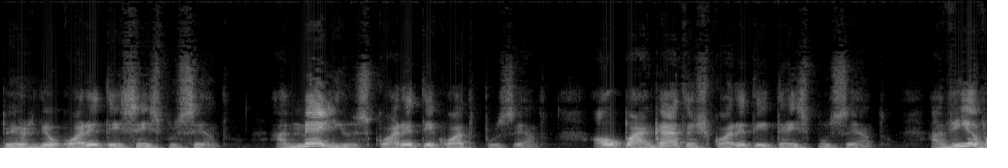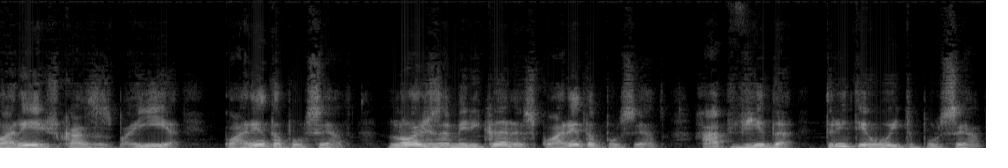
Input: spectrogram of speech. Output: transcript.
perdeu 46%. A Melius, 44%. A Alpargatas, 43%. A Via Varejo, Casas Bahia, 40%. Lojas Americanas, 40%. Rap Vida, 38%.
